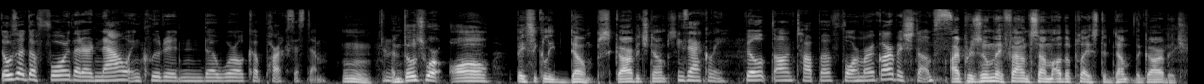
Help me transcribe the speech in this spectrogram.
Those are the four that are now included in the World Cup park system. Hmm. And those were all basically dumps, garbage dumps. Exactly. Built on top of former garbage dumps. I presume they found some other place to dump the garbage.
